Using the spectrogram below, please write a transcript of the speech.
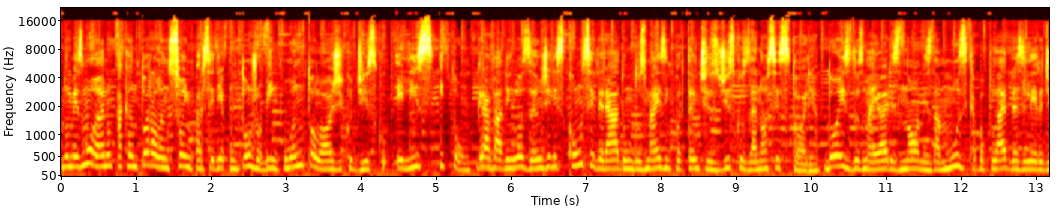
No mesmo ano, a cantora lançou em parceria com Tom Jobim o antológico disco Elis e Tom, gravado em Los Angeles, considerado um dos mais importantes discos da nossa história. Dois dos maiores nomes da música popular brasileira de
